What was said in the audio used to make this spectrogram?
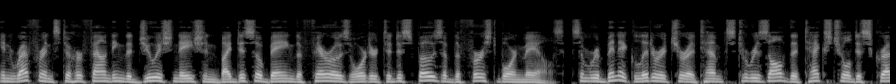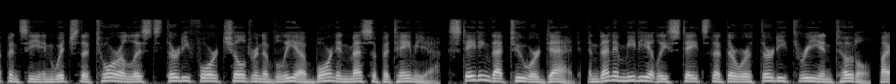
in reference to her founding the Jewish nation by disobeying the Pharaoh's order to dispose of the firstborn males. Some rabbinic literature attempts to resolve the textual discrepancy in which the Torah lists 34 children of Leah born in Mesopotamia, stating that two were dead, and then immediately states that there were 33 in total, by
